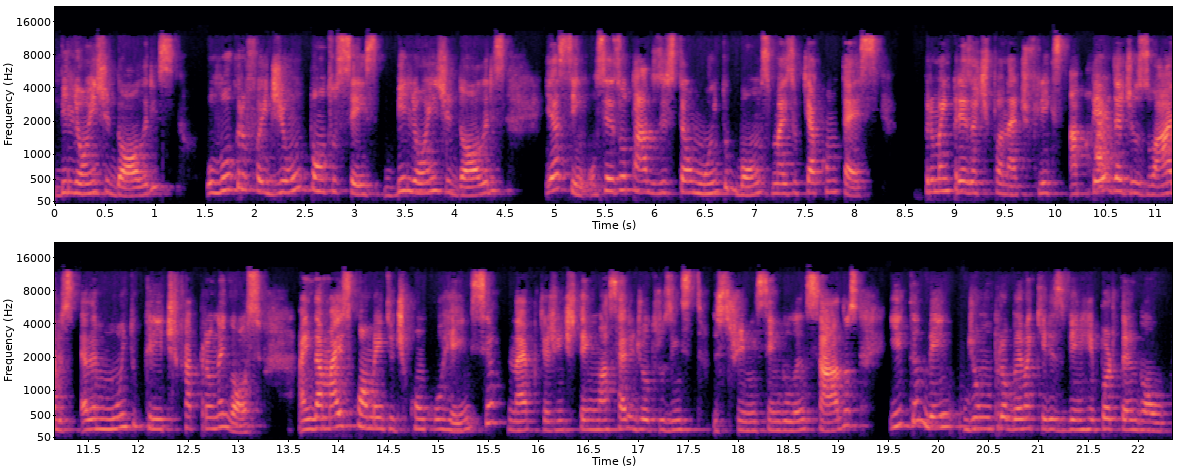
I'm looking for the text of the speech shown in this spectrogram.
bilhões de dólares. O lucro foi de 1,6 bilhões de dólares. E assim, os resultados estão muito bons, mas o que acontece? Para uma empresa tipo a Netflix, a perda de usuários ela é muito crítica para o negócio ainda mais com o aumento de concorrência, né? Porque a gente tem uma série de outros streamings sendo lançados e também de um problema que eles vêm reportando ao,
